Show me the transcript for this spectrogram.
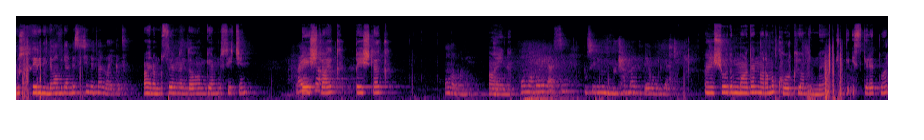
bu serinin devamı gelmesi için lütfen like atın. Aynen bu serinin devam gelmesi için Like 5 at- like 5 like 10 abone. aynen. 10 abone gelsin. Bu serinin mükemmel bir devamı gelecek. Yani şurada maden var ama korkuyorum inmeye. Çünkü iskelet var.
